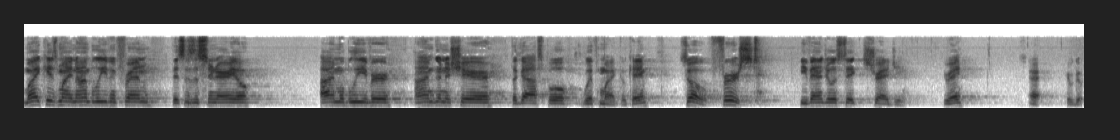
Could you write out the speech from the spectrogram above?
Mike is my non believing friend. This is a scenario. I'm a believer. I'm going to share the gospel with Mike. Okay? So, first, evangelistic strategy. You ready? All right, here we go.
